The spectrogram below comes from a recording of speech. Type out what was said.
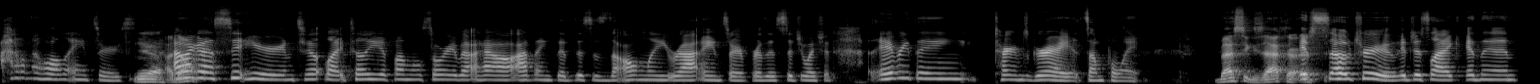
I don't know all the answers. yeah. I I'm not don't. gonna sit here and tell like tell you a fun little story about how I think that this is the only right answer for this situation. Everything turns gray at some point. That's exactly. It's so true. It just like, and then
